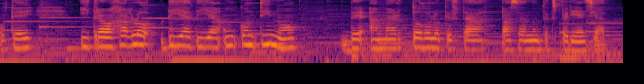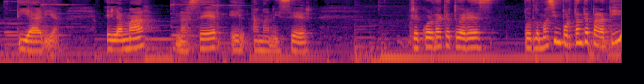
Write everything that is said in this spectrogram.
¿ok? Y trabajarlo día a día, un continuo de amar todo lo que está pasando en tu experiencia diaria. El amar, nacer, el amanecer. Recuerda que tú eres pues lo más importante para ti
